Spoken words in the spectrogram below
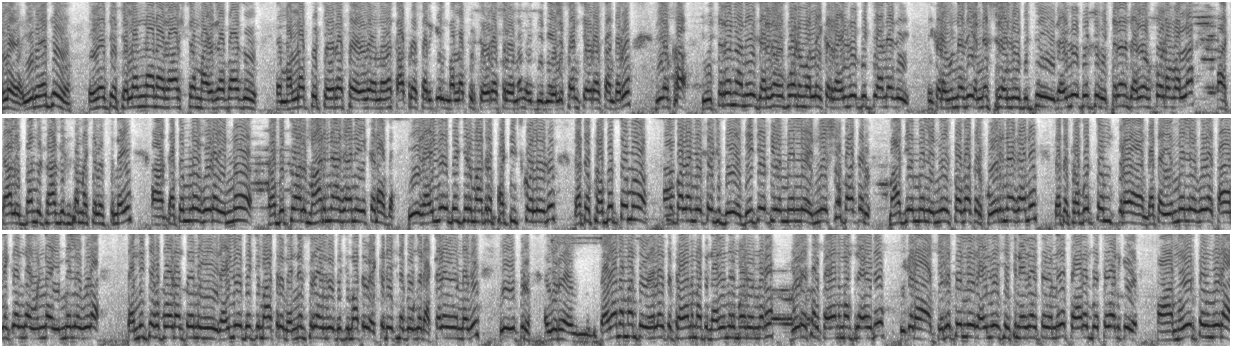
Hello ఈ రోజు ఏదైతే తెలంగాణ రాష్ట్రం హైదరాబాద్ మల్లాపూర్ చౌరస్తా ఏదో ఉన్నదో కాపురా సర్కిల్ మల్లాపూర్ చౌరస్తాలో ఉన్నాం దీన్ని ఎలిఫెంట్ చౌరస్తా అంటారు. ఈ యొక్క విస్తరణ అనేది జరగకపోవడం వల్ల ఇక్కడ రైల్వే బ్రిడ్జ్ అనేది ఇక్కడ ఉన్నది NS railway bridge. Railway bridge విస్తరణ జరగకపోవడం వల్ల చాలా ఇబ్బందులు ట్రాఫిక్ సమస్యలు వస్తున్నాయి. ఆ, గతంలో కూడా ఎన్నో ప్రభుత్వాలు మారినా గానీ ఇక్కడ ఈ రైల్వే బ్రిడ్జ్ మాత్రం పట్టించుకోలేదు. గత ప్రభుత్వము ఆపాలని చెప్పేసి బీజేపీ ఎమ్మెల్యే ఎన్ఎస్ ప్రభాకర్ మాజీ ఎమ్మెల్యే ఎన్ఎస్ ప్రభాకర్ కోరినా గానీ గత ప్రభుత్వం ప్ర- గత ఎమ్మెల్యే కూడా స్థానికంగా ఉన్న ఎమ్మెల్యే కూడా స్పందించకపోవడంతో ఈ రైల్వే బ్రిడ్జ్ మాత్రం ఎన్ఎంసీ రైల్వే బ్రిడ్జ్ మాత్రం ఎక్కడ వేసిన అక్కడే ఉన్నది. ఇప్పుడు ఇప్పుడు ప్రధానమంత్రి ఏదైతే ప్రధానమంత్రి నరేంద్ర మోడీ ఉన్నారో మూడోసారి ప్రధానమంత్రి అయ్యాడు. ఇక్కడ చిరపల్లి రైల్వే స్టేషన్ ఏదైతే ఉన్నదో ప్రారంభోత్సవానికి ముహూర్తం కూడా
